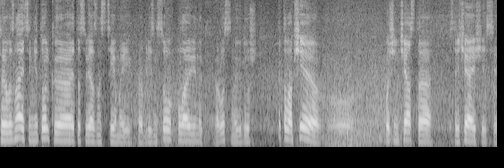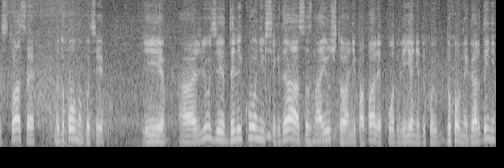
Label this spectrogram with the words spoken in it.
Вы знаете, не только это связано с темой близнецовых половинок, родственных душ. Это вообще э, очень часто встречающаяся ситуация на духовном пути. И а, люди далеко не всегда осознают, что они попали под влияние духов, духовной гордыни.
